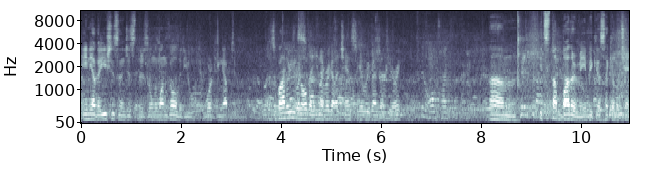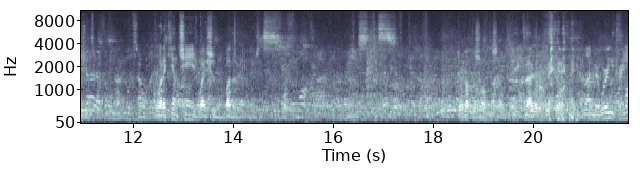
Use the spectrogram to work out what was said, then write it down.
any other issues, and just there's only one goal that you're working up to. Does it bother you at all that you never got a chance to get revenge on Fury? Um, it stopped bothering me because I cannot change it. So what I can't change, why should it bother me? It's just, it's just, just Right off the shelf. exactly. Vladimir, where are you training?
